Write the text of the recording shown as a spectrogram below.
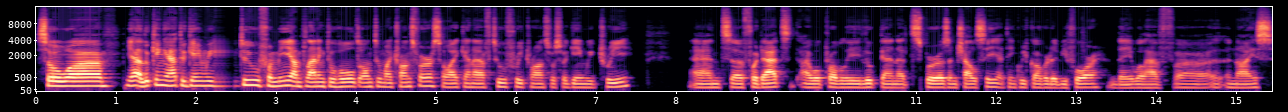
So uh, yeah, looking at to game week two for me, I'm planning to hold on to my transfer so I can have two free transfers for game week three. And uh, for that, I will probably look then at Spurs and Chelsea. I think we covered it before. They will have uh, a nice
